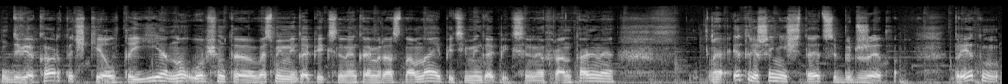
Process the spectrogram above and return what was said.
две карточки, LTE. Ну, в общем-то, 8-мегапиксельная камера основная, 5-мегапиксельная фронтальная. Это решение считается бюджетным. При этом,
